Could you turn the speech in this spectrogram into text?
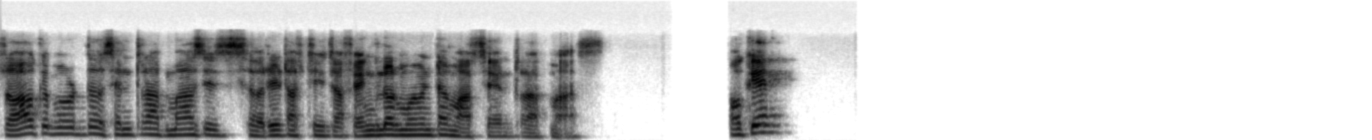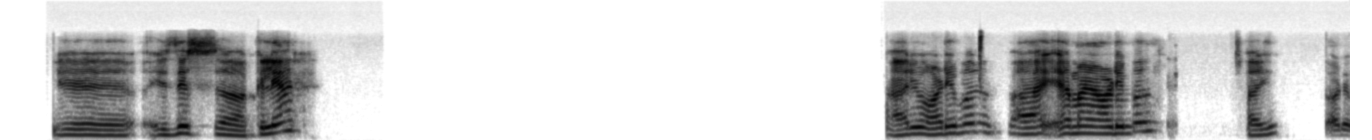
torque about the center of mass is uh, rate of change of angular momentum of center of mass. Okay. Uh, is this uh, clear? Are you audible? Uh, am I audible? Sorry. Sorry.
